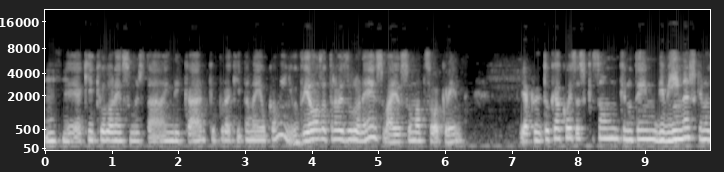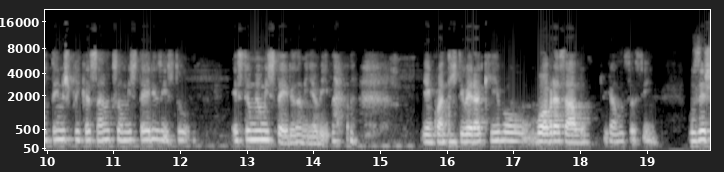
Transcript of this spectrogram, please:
Uhum. É aqui que o Lourenço me está a indicar que por aqui também é o caminho. Deus, através do Lourenço, vai, eu sou uma pessoa crente e acredito que há coisas que são que não têm divinas, que não têm explicação, que são mistérios. E isto, este é o meu mistério da minha vida. E enquanto estiver aqui, vou, vou abraçá-lo, digamos assim. Usas,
